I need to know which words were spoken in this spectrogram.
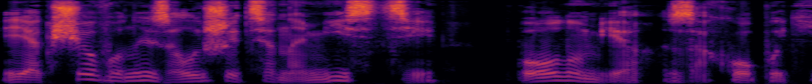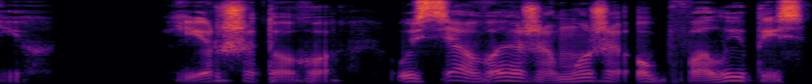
Якщо вони залишаться на місці, полум'я захопить їх. Гірше того, уся вежа може обвалитись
